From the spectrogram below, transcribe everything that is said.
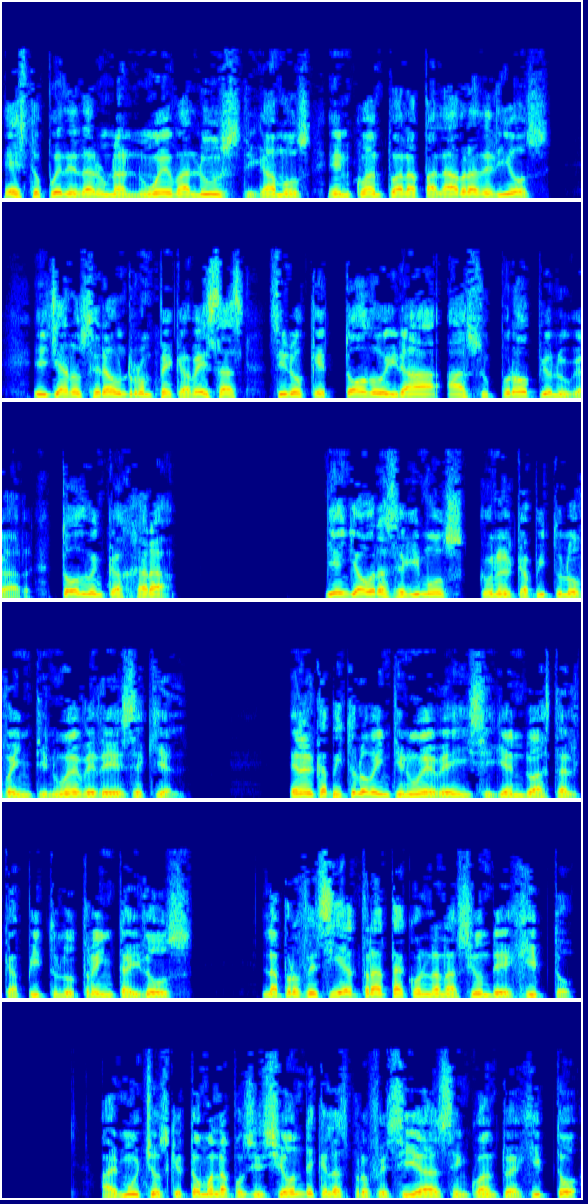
Esto puede dar una nueva luz, digamos, en cuanto a la palabra de Dios, y ya no será un rompecabezas, sino que todo irá a su propio lugar, todo encajará. Bien, y ahora seguimos con el capítulo veintinueve de Ezequiel. En el capítulo veintinueve, y siguiendo hasta el capítulo treinta y dos, la profecía trata con la nación de Egipto. Hay muchos que toman la posición de que las profecías en cuanto a Egipto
